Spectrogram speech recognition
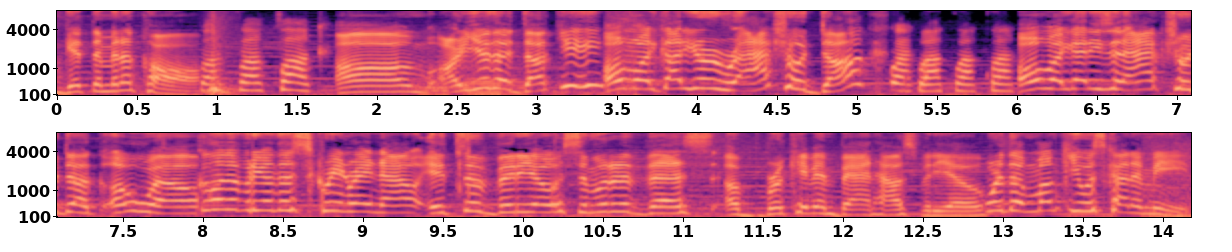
get them in a call. Quack, quack, quack. Um, are you the ducky? Oh my god, you're an actual duck? Quack, quack, quack, quack. Oh my god, he's an actual duck. Oh well. Click on the video on the screen right now. It's a video similar to this, a Brookhaven Ban House video, where the monkey was kind of mean.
